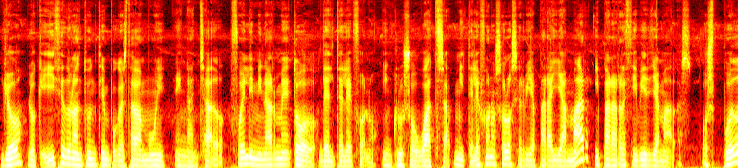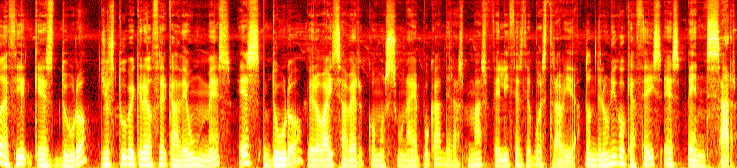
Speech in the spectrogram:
Yo lo que hice durante un tiempo que estaba muy enganchado fue eliminarme todo del teléfono, incluso WhatsApp. Mi teléfono solo servía para llamar y para recibir llamadas. Os puedo decir que es duro. Yo estuve creo cerca de un mes. Es duro, pero vais a ver cómo es una época de las más felices de vuestra vida, donde lo único que hacéis es pensar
